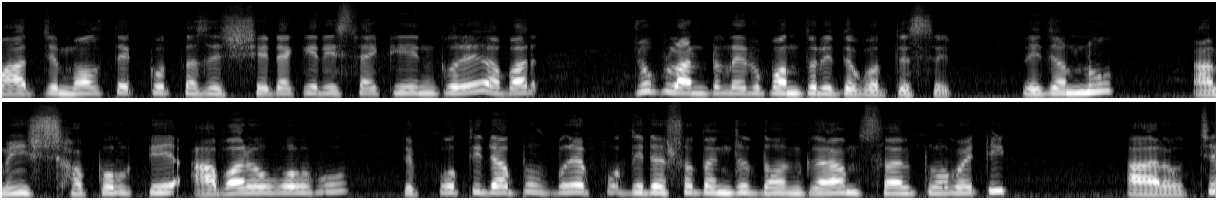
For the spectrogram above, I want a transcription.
মাছ যে মলত্যাগ করতেছে, সেটাকে রিসাইক্লিং করে আবার জু প্লান্টনে রূপান্তরিত করতেছে। এই জন্য আমি সকলকে আবারও বলব যে প্রতিটা পুকুরে প্রতিটা শতাংশ দশ গ্রাম সয়েল প্রোবায়োটিক আর হচ্ছে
